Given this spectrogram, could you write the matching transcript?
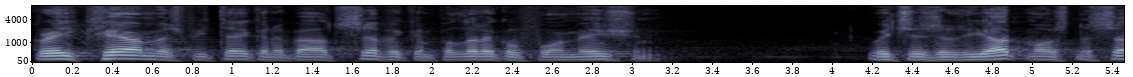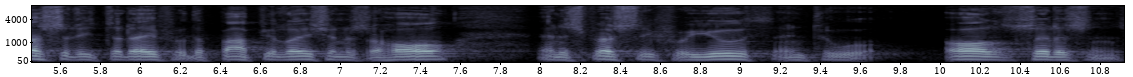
Great care must be taken about civic and political formation, which is of the utmost necessity today for the population as a whole, and especially for youth and to all citizens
